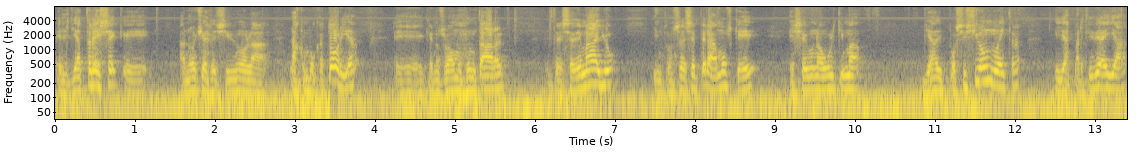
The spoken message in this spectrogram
el día 13, que anoche recibimos la, convocatoria, eh, que nos vamos a juntar el 13 de mayo, y entonces esperamos que esa es una última ya disposición nuestra y a partir de allá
